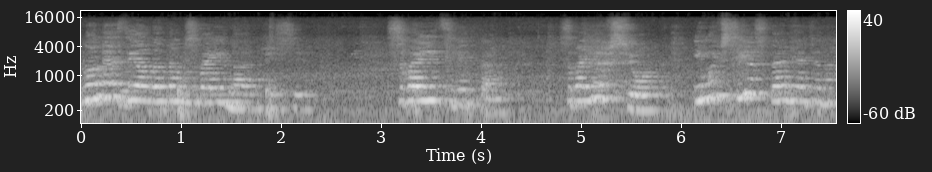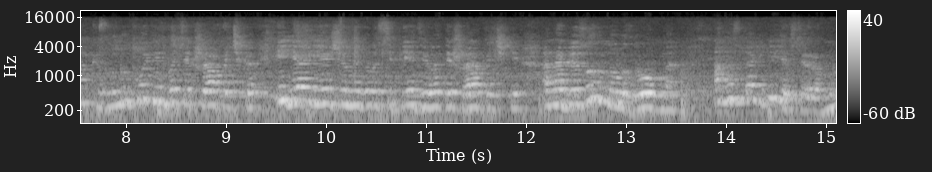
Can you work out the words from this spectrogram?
Но она сделала там свои надписи, свои цвета, свое все. И мы все стали одинаковы. Мы ходим в этих шапочках. И я езжу на велосипеде в этой шапочке. Она безумно удобна. А ностальгия все равно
